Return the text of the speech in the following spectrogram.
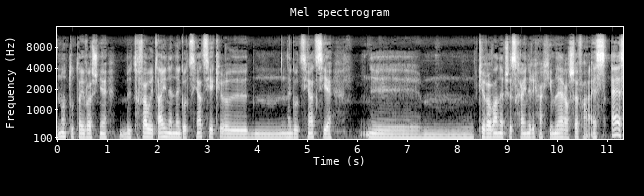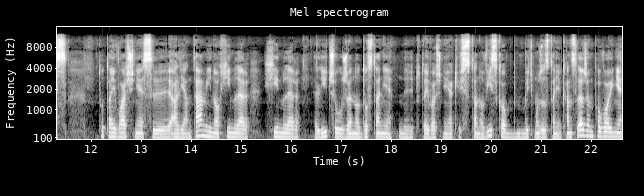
No tutaj właśnie trwały tajne negocjacje, negocjacje yy, kierowane przez Heinricha Himmlera, szefa SS tutaj właśnie z aliantami. No Himmler, Himmler liczył, że no dostanie y, tutaj właśnie jakieś stanowisko, być może zostanie kanclerzem po wojnie.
